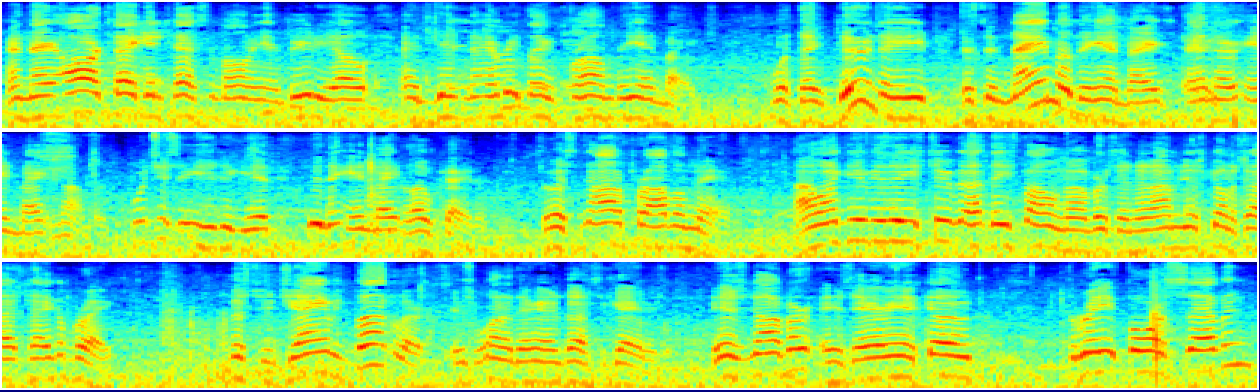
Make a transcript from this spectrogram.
and they are taking testimony and video and getting everything from the inmates. What they do need is the name of the inmates and their inmate number, which is easy to get through the inmate locator. So it's not a problem there. I want to give you these two uh, these phone numbers, and then I'm just going to take a break. Mr. James Butler is one of their investigators. His number is area code 347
